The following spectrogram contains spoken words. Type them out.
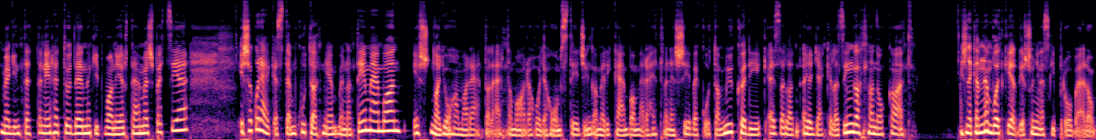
megint tetten érhető, de ennek itt van értelme speciál. És akkor elkezdtem kutatni ebben a témában, és nagyon hamar rátaláltam arra, hogy a homestaging Amerikában már a 70-es évek óta működik, ezzel adják el az ingatlanokat, és nekem nem volt kérdés, hogy én ezt kipróbálom.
